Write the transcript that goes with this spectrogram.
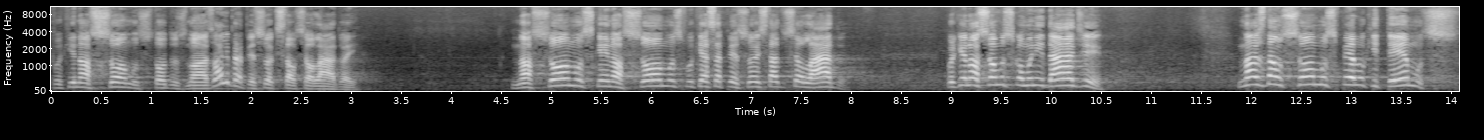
porque nós somos todos nós. Olhe para a pessoa que está ao seu lado aí. Nós somos quem nós somos, porque essa pessoa está do seu lado. Porque nós somos comunidade. Nós não somos pelo que temos.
